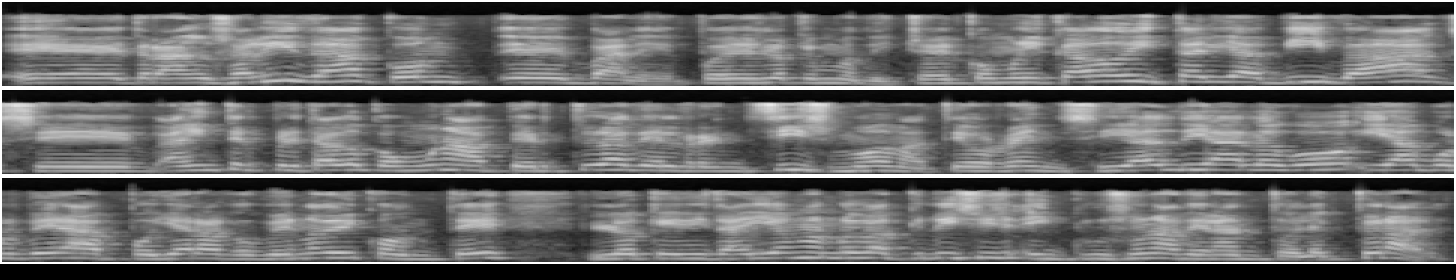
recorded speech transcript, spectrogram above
Eh, tras su salida, con, eh, vale, pues lo que hemos dicho. El comunicado de Italia Viva se ha interpretado como una apertura del rencismo de Matteo Renzi al diálogo y a volver a apoyar al gobierno de Conte, lo que evitaría una nueva crisis e incluso un adelanto electoral.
